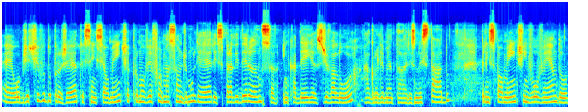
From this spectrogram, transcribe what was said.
É, o objetivo do projeto, essencialmente, é promover a formação de mulheres para liderança em cadeias de valor agroalimentares no Estado, principalmente envolvendo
